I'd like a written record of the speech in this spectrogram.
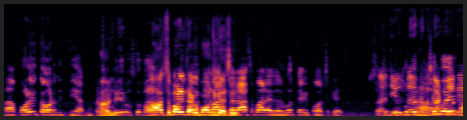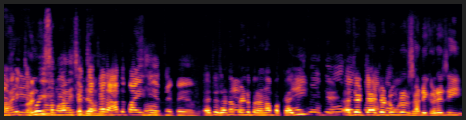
ਹਾਂ ਪੌੜੀ ਤੋੜ ਦਿੱਤੀ ਯਾਰ ਅੱਛਾ ਫਿਰ ਉਸ ਤੋਂ ਬਾਅਦ ਆਸ ਵਾਲੇ ਤੱਕ ਪਹੁੰਚ ਗਿਆ ਸੀ। ਰਾਸ ਵਾਲੇ ਨੇ ਉੱਥੇ ਵੀ ਪਹੁੰਚ ਗਏ ਸੀ। ਸਰ ਜੀ ਉਧਰ ਨੂੰ ਆਏ ਹਾਂ ਵਿੱਚ ਕੋਈ ਸਮਾਨ ਨਹੀਂ ਛੱਡਿਆ ਫਿਰ ਹੱਦ ਪਾਈ ਸੀ ਇੱਥੇ ਪਏ ਇੱਥੇ ਸਾਡਾ ਪਿੰਡ ਪੁਰਾਣਾ ਪੱਕਾ ਜੀ। ਇੱਥੇ ਟਰੈਕਟਰ ਟੂਕਟਰ ਸਾਡੇ ਖੜੇ ਸੀ।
